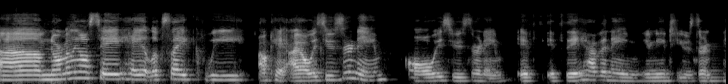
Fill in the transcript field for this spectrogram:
um, normally I'll say, hey, it looks like we, okay, I always use their name. Always use their name. If, if they have a name, you need to use their name.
